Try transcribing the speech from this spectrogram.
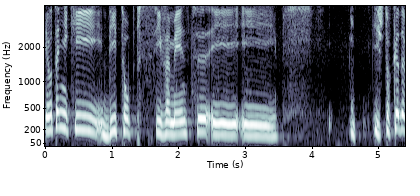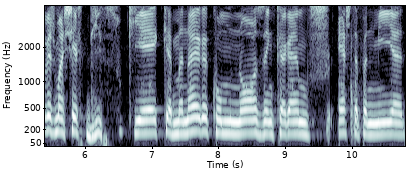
Eu, tenho aqui dito obsessivamente e, e estou cada vez mais certo disso, que é que a maneira como nós encaramos esta pandemia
